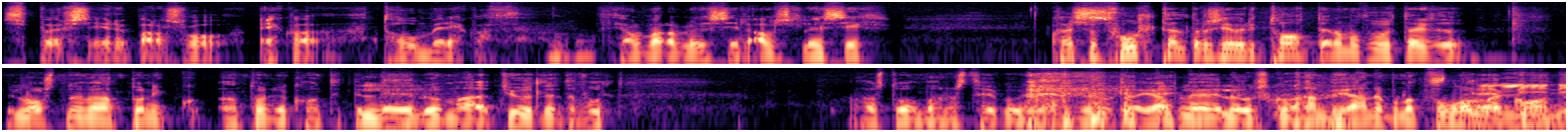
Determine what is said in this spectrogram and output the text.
Spurs eru bara svo eitthvað, tómir eitthvað. Þjálfara lausir, alls lausir Hversu fúlt heldur að sé verið í tóttinam og þú ert að við losnum við Antoni, Antonio Conti til leiðilugum að er þetta fúlt aðstofum hann að teku við hann er örugglega jafn leiðilegur sko hann, hann er búin að þóla kallinn.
